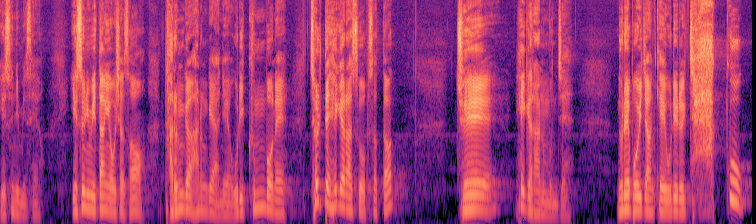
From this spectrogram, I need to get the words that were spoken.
예수님이세요. 예수님이 이 땅에 오셔서 다른 거 하는 게 아니에요. 우리 근본에 절대 해결할 수 없었던 죄 해결하는 문제. 눈에 보이지 않게 우리를 자꾸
